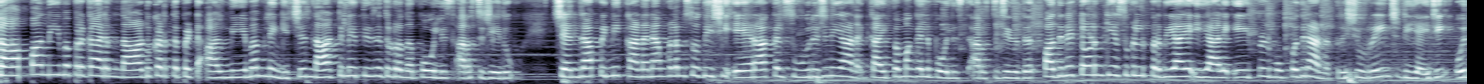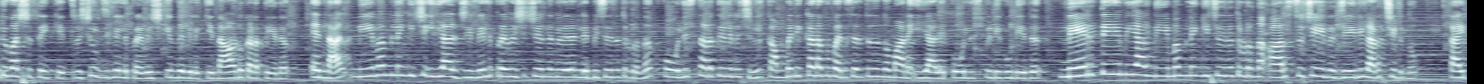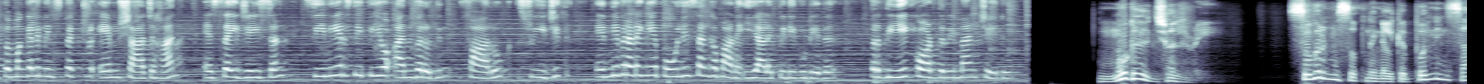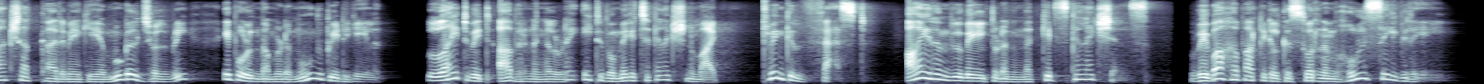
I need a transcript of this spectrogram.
കാപ്പ നിയമപ്രകാരം നാടുകടത്തപ്പെട്ട ആൾ നിയമം ലംഘിച്ച് നാട്ടിലെത്തിയതിനെ തുടർന്ന് പോലീസ് അറസ്റ്റ് ചെയ്തു. ചന്ദ്രാപ്പിന്നി കണനാംകുളം സ്വദേശി ഏറാക്കൽ സൂരജിനെയാണ് കയ്പമംഗലം പോലീസ് അറസ്റ്റ് ചെയ്തത്. പതിനെട്ടോളം കേസുകളിൽ പ്രതിയായ ഇയാളെ ഏപ്രിൽ മുപ്പതിനാണ് തൃശൂർ റേഞ്ച് ഡിഐജി ഒരു വർഷത്തേക്ക് തൃശൂർ ജില്ലയിൽ പ്രവേശിക്കുന്ന വിലയ്ക്ക് നാടുകടത്തിയത് എന്നാൽ നിയമം ലംഘിച്ച് ഇയാൾ ജില്ലയിൽ പ്രവേശിച്ചു എന്ന വിവരം ലഭിച്ചതിനെ തുടർന്ന് പോലീസ് നടത്തിയ തിരച്ചിൽ കമ്പനിക്കടവ് പരിസരത്ത് നിന്നുമാണ് ഇയാളെ പോലീസ് പിടികൂടിയത്. നേരത്തെയും ഇയാൾ നിയമം ലംഘിച്ചതിനെ തുടർന്ന് അറസ്റ്റ് ചെയ്ത് ജയിലിൽ അടച്ചിരുന്നു. Kaipamangalam inspector M Shajahan S I Jaison senior C P O Anwaruddeen Farooq Sreejith എന്നിവരടങ്ങിയ പോലീസ് സംഘമാണ് ഇയാളെ പിടികൂടിയത്. പ്രതിയെ കോടതി റിമാൻഡ് ചെയ്തു. മുഗൾ ജ്വല്ലറി. സുവർണ സ്വപ്നങ്ങൾക്ക് പൊന്നിൻ സാക്ഷാത്കാരമേകിയ മുഗൾ ജ്വല്ലറി ഇപ്പോൾ നമ്മുടെ മൂന്ന് പീടികയിൽ. ലൈറ്റ് വെയ്റ്റ് ആഭരണങ്ങളുടെ ഏറ്റവും മികച്ച കളക്ഷനുമായി ട്വിങ്കിൾ ഫാസ്റ്റ് ആയിരം രൂപയിൽ തുടങ്ങുന്ന കിഡ്സ് കളക്ഷൻസ് വിവാഹ പാർട്ടികൾക്ക് സ്വർണം ഹോൾസെയിൽ വിലയിൽ.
